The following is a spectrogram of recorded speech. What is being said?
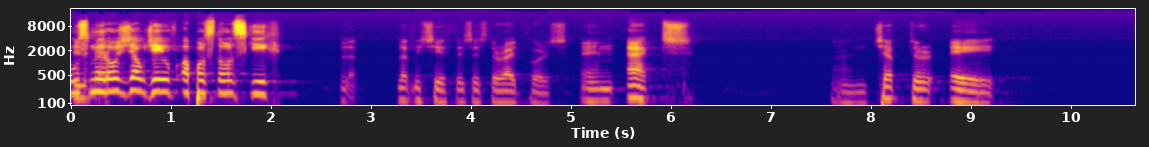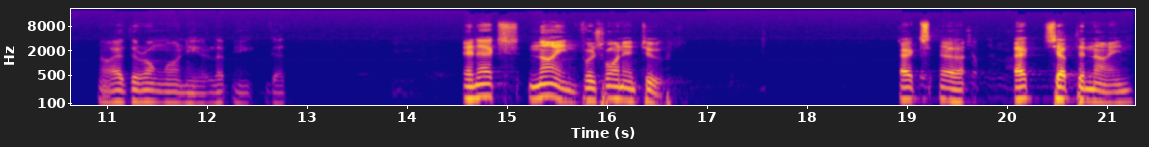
Ósmy rozdział dziejów apostolskich, let me see if this is the right verse. In Acts um, chapter 8. No, I have the wrong one here. Let me get. In Acts 9, verse 1 and 2. Acts, uh, Acts chapter 9.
